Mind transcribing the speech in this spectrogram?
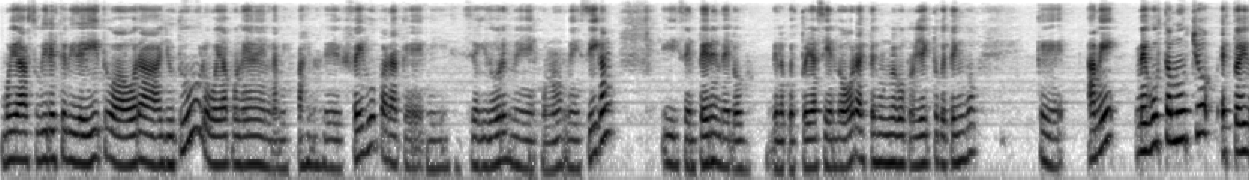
Voy a subir este videito ahora a YouTube, lo voy a poner en mis páginas de Facebook para que mis seguidores me, me sigan y se enteren de lo, de lo que estoy haciendo ahora. Este es un nuevo proyecto que tengo que a mí me gusta mucho, estoy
